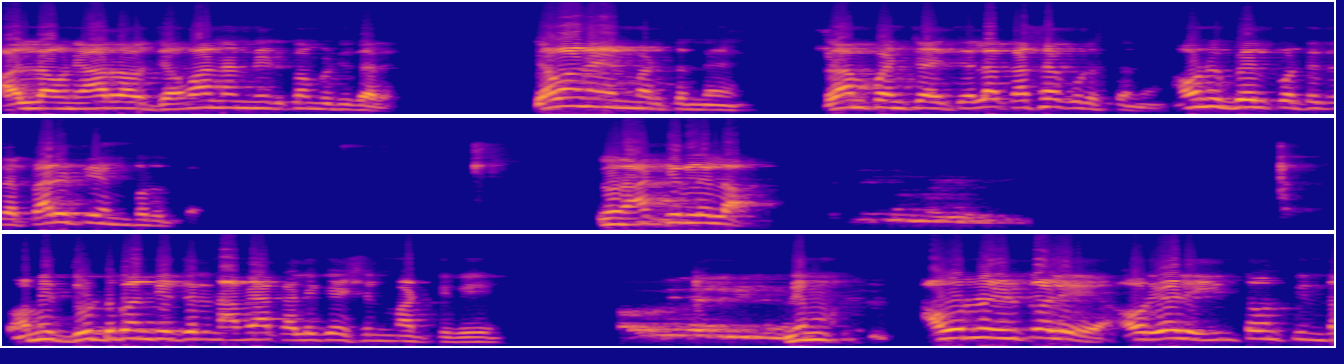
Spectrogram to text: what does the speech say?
ಅಲ್ಲ ಅವ್ನು ಯಾರೋ ಜವಾನನ್ನ ಹಿಡ್ಕೊಂಡ್ಬಿಟ್ಟಿದ್ದಾರೆ. ಜವಾನ ಏನ್ ಮಾಡ್ತಾನೆ? ಗ್ರಾಮ ಪಂಚಾಯತ್ ಎಲ್ಲ ಕಸ ಗುಡಿಸ್ತಾನೆ. ಅವನಿಗೆ ಬೇಲ್ ಕೊಟ್ಟಿದ್ರೆ ಪ್ಯಾರಿಟಿ ಹೆಂಗ್ ಬರುತ್ತೆ? ಇವನ್ ಹಾಕಿರ್ಲಿಲ್ಲ. ಸ್ವಾಮಿ, ದುಡ್ಡು ಬಂದಿದ್ರೆ ನಾವ್ ಯಾಕೆ ಅಲಿಗೇಷನ್ ಮಾಡ್ತೀವಿ? ನಿಮ್ ಅವ್ರನ್ನ ಹಿಡ್ಕೊಳ್ಳಿ. ಅವ್ರು ಹೇಳಿ, ಇಂಥವ್ನ್ ತಿಂದ,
